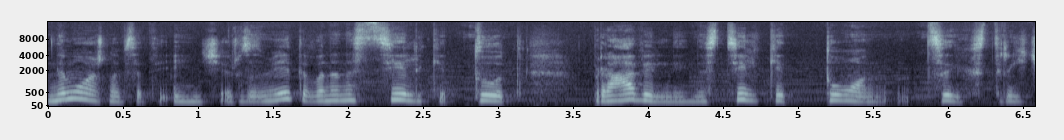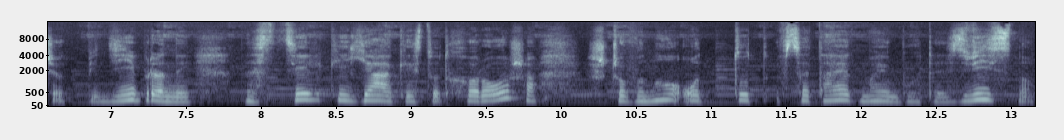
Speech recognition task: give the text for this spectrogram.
Не можна взяти інші. Розумієте, вони настільки тут правильний, настільки тон цих стрічок підібраний, настільки якість тут хороша, що воно от тут все так, як має бути. Звісно,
